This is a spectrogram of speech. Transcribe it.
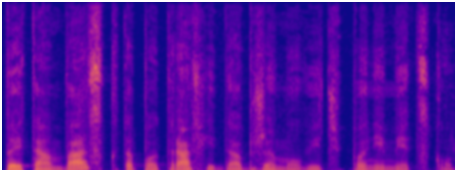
Pytam was, kto potrafi dobrze mówić po niemiecku.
